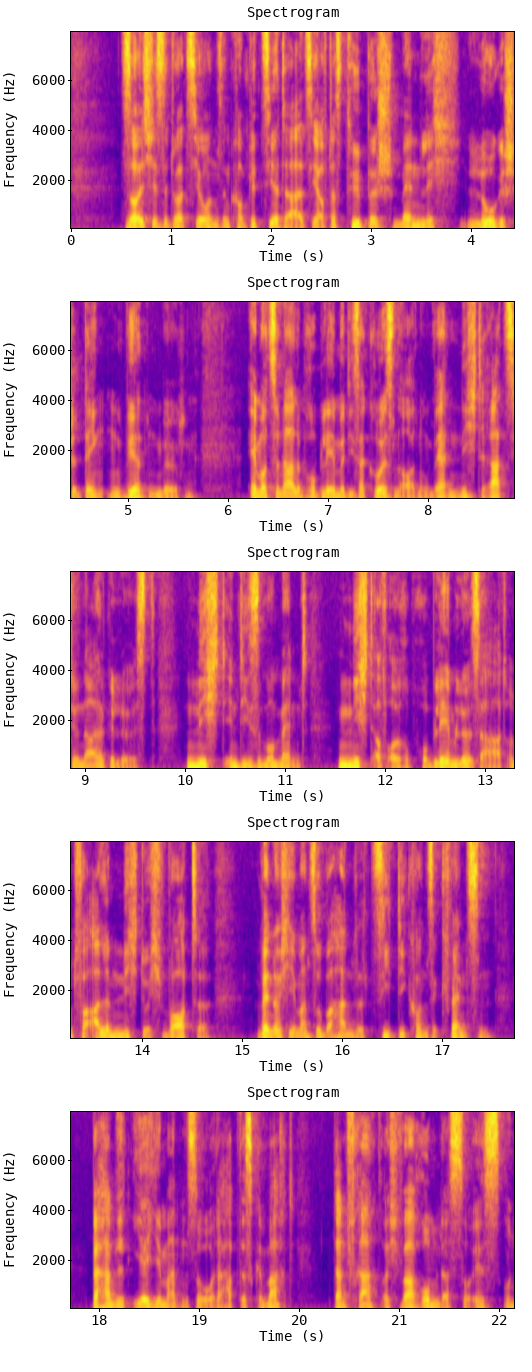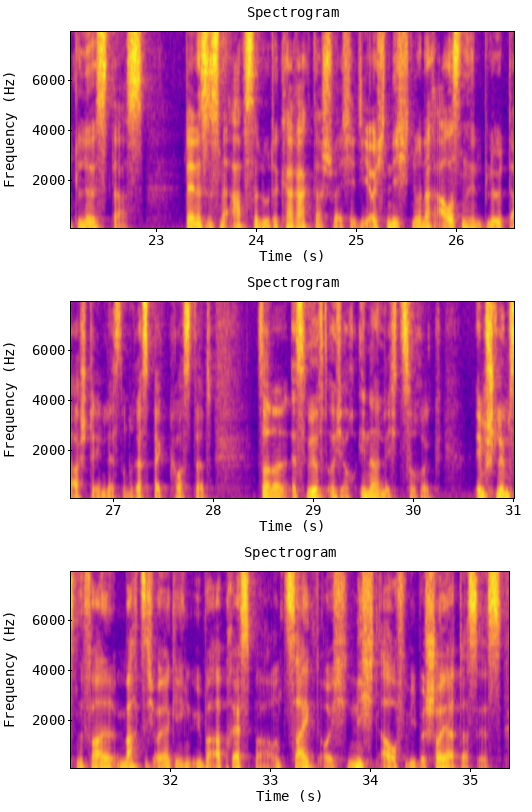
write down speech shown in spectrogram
Solche Situationen sind komplizierter, als sie auf das typisch männlich logische Denken wirken mögen. Emotionale Probleme dieser Größenordnung werden nicht rational gelöst, nicht in diesem Moment, nicht auf eure Problemlöseart und vor allem nicht durch Worte. Wenn euch jemand so behandelt, zieht die Konsequenzen. Behandelt ihr jemanden so oder habt es gemacht? dann fragt euch, warum das so ist und löst das. Denn es ist eine absolute Charakterschwäche, die euch nicht nur nach außen hin blöd dastehen lässt und Respekt kostet, sondern es wirft euch auch innerlich zurück. Im schlimmsten Fall macht sich euer Gegenüber erpressbar und zeigt euch nicht auf, wie bescheuert das ist.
